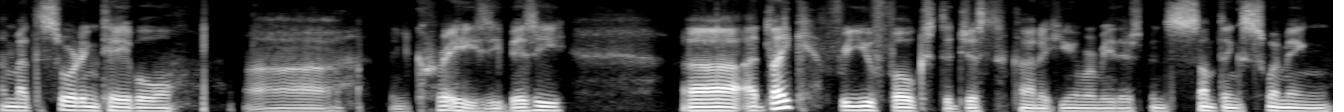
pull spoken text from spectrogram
I'm at the sorting table. Uh, been crazy busy. Uh, I'd like for you folks to just kind of humor me. There's been something swimming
